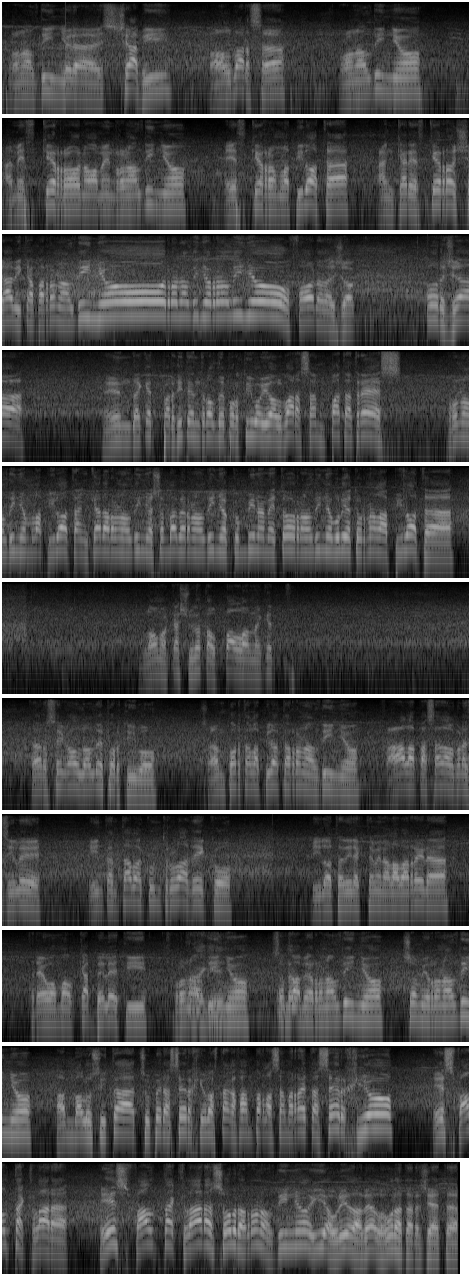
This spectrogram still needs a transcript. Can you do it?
Ronaldinho era Xavi, el Barça. Ronaldinho amb Ezquerro, novament Ronaldinho. Ezquerro amb la pilota, encara Ezquerro, Xavi cap a Ronaldinho. Ronaldinho, Ronaldinho, fora de joc. Forja en d'aquest partit entre el Deportivo i el Barça, empat a 3. Ronaldinho amb la pilota, encara Ronaldinho, se'n va bé Ronaldinho, combina Metó, Ronaldinho volia tornar la pilota. L'home que ha xutat el pal en aquest tercer gol del Deportivo. S'emporta la pilota Ronaldinho, fa la passada al brasiler, intentava controlar Deco, pilota directament a la barrera, treu amb el cap Belletti, Ronaldinho, se'n va bé Ronaldinho, som-hi Ronaldinho, amb velocitat, supera Sergio, l'està agafant per la samarreta, Sergio, és falta clara, és falta clara sobre Ronaldinho i hauria d'haver alguna targeta.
